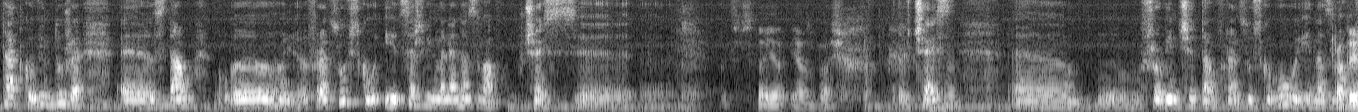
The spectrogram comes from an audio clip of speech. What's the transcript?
Татко він дуже е, здав е, французьку, і це ж він мене назвав в честь, е, Це все, я, я вас бачу. в честь е, що він читав французьку мову і А назвав де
